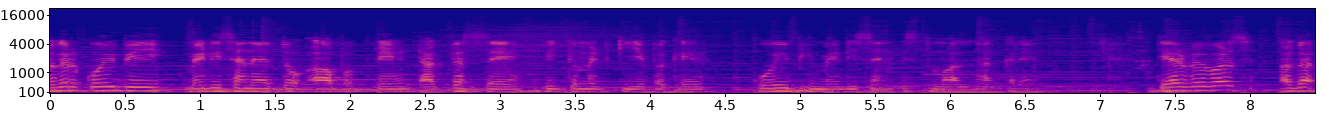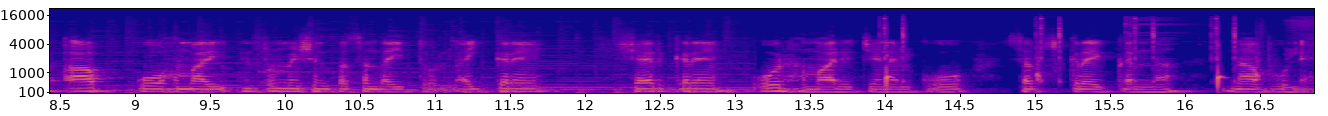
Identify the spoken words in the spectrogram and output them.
अगर कोई भी मेडिसिन है तो आप अपने डॉक्टर से रिकमेंड किए बगैर कोई भी मेडिसिन इस्तेमाल ना करें। डियर व्यूवर्स अगर आपको हमारी इन्फॉर्मेशन पसंद आई तो लाइक करें शेयर करें और हमारे चैनल को सब्सक्राइब करना ना भूलें।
